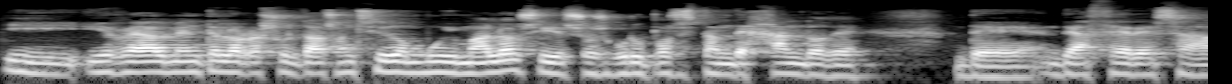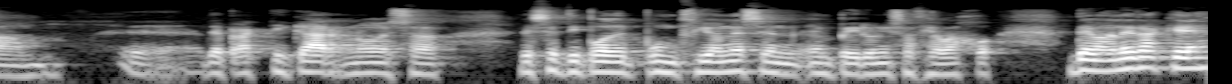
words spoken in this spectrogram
y, realmente los resultados han sido muy malos y esos grupos están dejando de, hacer esa, eh, de practicar ¿no? ese tipo de punciones en, en hacia abajo. De manera que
